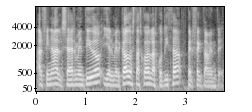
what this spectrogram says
Al final se ha desmentido y el mercado estas cosas las cotiza perfectamente.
